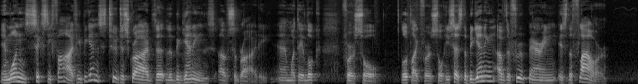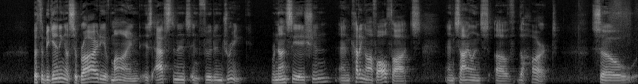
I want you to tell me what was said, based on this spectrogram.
In 165, he begins to describe the, the beginnings of sobriety and what they look for a soul, look like for a soul. He says, The beginning of the fruit bearing is the flower, but the beginning of sobriety of mind is abstinence in food and drink, renunciation and cutting off all thoughts and silence of the heart. So,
